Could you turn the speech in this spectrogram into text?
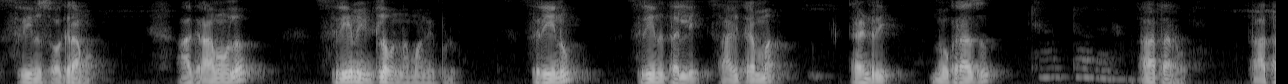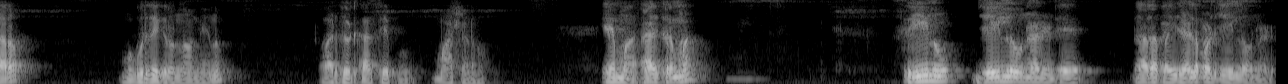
శ్రీను స్వగ్రామం. ఆ గ్రామంలో శ్రీను ఇంట్లో ఉన్నాం మనం ఇప్పుడు. శ్రీను శ్రీను తల్లి సావిత్రమ్మ తండ్రి నూకరాజు తాతారావు. తాతారావు ముగ్గురు దగ్గర ఉన్నాను నేను. వారితోటి కాసేపు మాట్లాడదాం. ఏమ్మా సావిత్రమ్మ? శ్రీను జైల్లో ఉన్నాడంటే దాదాపు ఐదేళ్ళ పాటు జైల్లో ఉన్నాడు.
